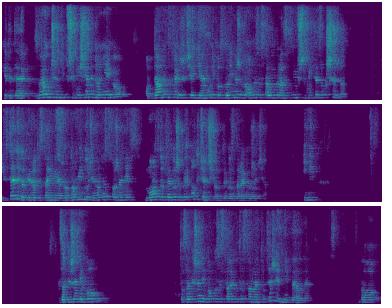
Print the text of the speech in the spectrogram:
Kiedy te złe uczynki przyniesiemy do Niego, oddamy swoje życie Jemu i pozwolimy, żeby one zostały wraz z Nim przybite do krzyża. I wtedy dopiero dostajemy jako nowi ludzie, nowe stworzenie, moc do tego, żeby odciąć się od tego starego życia. I zawierzenie Bogu. To zawierzenie Bogu ze Starego Testamentu też jest niepełne, bo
